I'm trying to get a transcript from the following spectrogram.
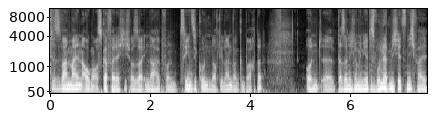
das war in meinen Augen Oscar-verdächtig, was er innerhalb von zehn Sekunden auf die Leinwand gebracht hat. Und äh, dass er nicht nominiert ist, wundert mich jetzt nicht, weil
